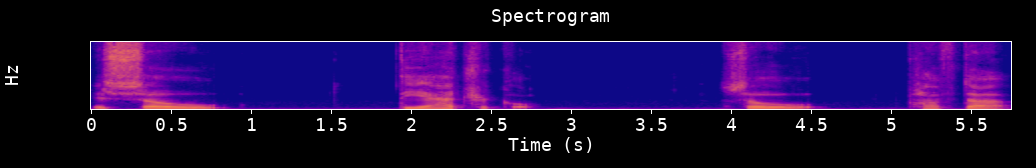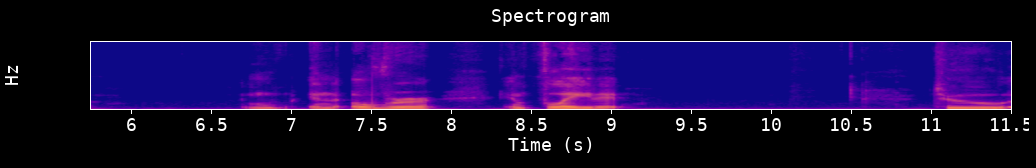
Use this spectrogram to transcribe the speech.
is so theatrical, so puffed up and, and over inflated to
